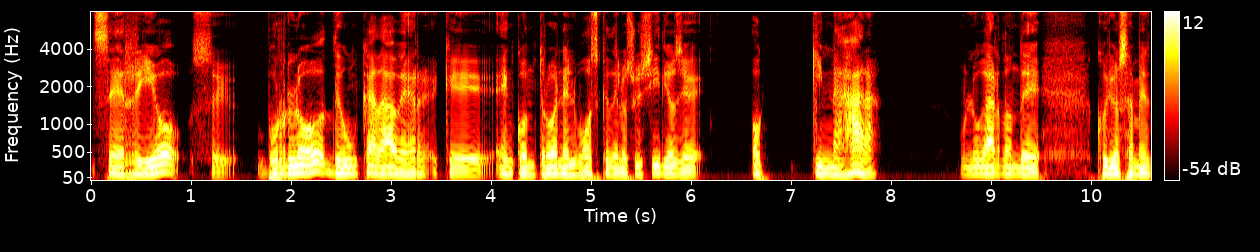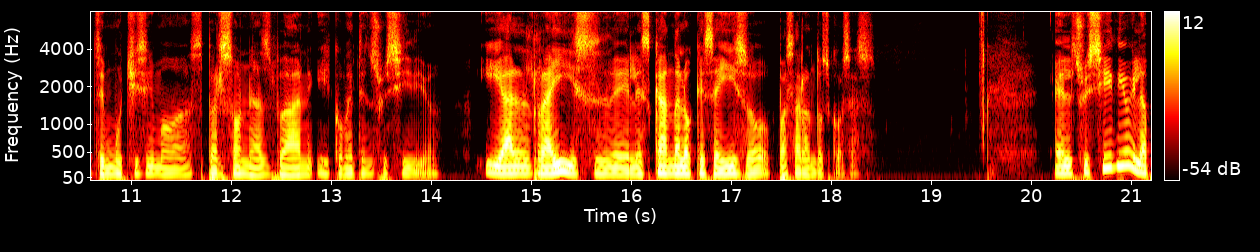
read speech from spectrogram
se rió, se burló de un cadáver que encontró en el bosque de los suicidios de Okinahara un lugar donde curiosamente muchísimas personas van y cometen suicidio. Y al raíz del escándalo que se hizo pasaron dos cosas. El suicidio y la,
